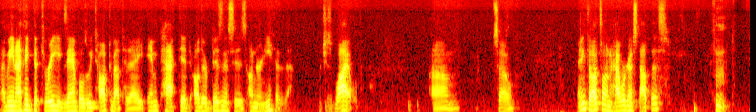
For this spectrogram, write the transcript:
I mean, I think the three examples we talked about today impacted other businesses underneath of them, which is wild. Um, so, any thoughts on how we're going to stop this? Hmm.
